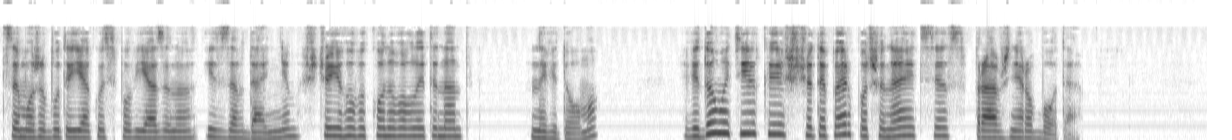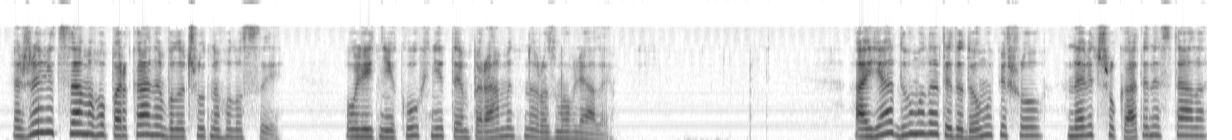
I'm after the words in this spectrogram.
Це може бути якось пов'язано із завданням, що його виконував лейтенант? Невідомо. Відомо тільки, що тепер починається справжня робота. Вже від самого паркана було чутно голоси. У літній кухні темпераментно розмовляли. А я думала, ти додому пішов, навіть шукати не стала.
